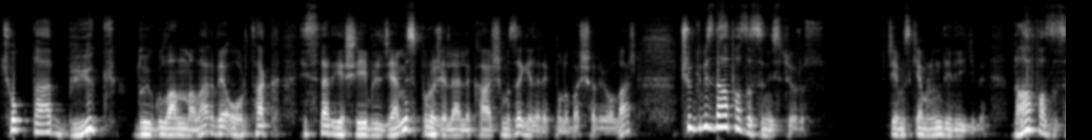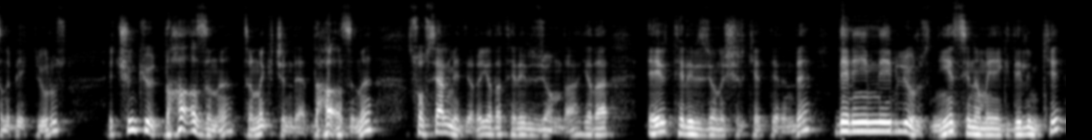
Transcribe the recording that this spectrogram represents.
çok daha büyük duygulanmalar ve ortak hisler yaşayabileceğimiz projelerle karşımıza gelerek bunu başarıyorlar. Çünkü biz daha fazlasını istiyoruz. James Cameron'ın dediği gibi. Daha fazlasını bekliyoruz E çünkü daha azını tırnak içinde daha azını sosyal medyada ya da televizyonda ya da ev televizyonu şirketlerinde deneyimleyebiliyoruz. Niye sinemaya gidelim ki?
